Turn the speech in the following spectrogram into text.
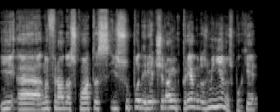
E uh, no final das contas, isso poderia tirar o emprego dos meninos, porque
